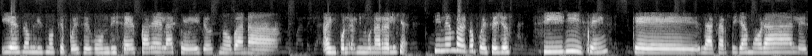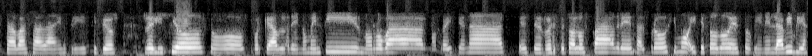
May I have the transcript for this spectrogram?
y es lo mismo que pues según dice Farela que ellos no van a, a imponer ninguna religión. Sin embargo, pues ellos sí dicen que la cartilla moral está basada en principios religiosos, porque habla de no mentir, no robar, no traicionar, este, respeto a los padres, al prójimo y que todo eso viene en la Biblia.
